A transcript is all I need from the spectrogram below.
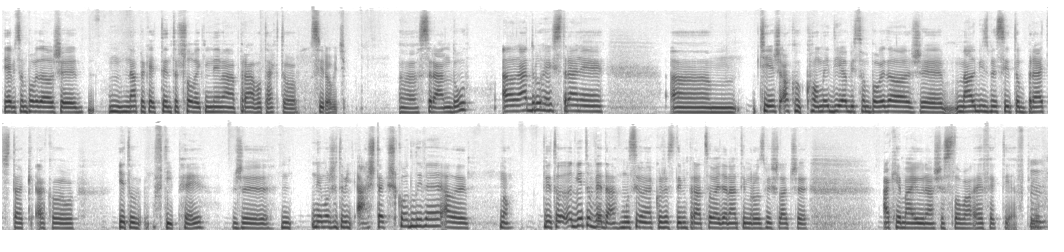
ja by som povedala, že napríklad tento človek nemá právo takto si robiť uh, srandu. Ale na druhej strane um, tiež ako komédia by som povedala, že mali by sme si to brať tak ako je to vtip, hej? Že nemôže to byť až tak škodlivé, ale no, je to, je to veda. Musíme akože s tým pracovať a nad tým rozmýšľať, že aké majú naše slova efekty a vplyv. Mm.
